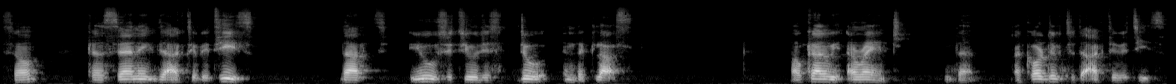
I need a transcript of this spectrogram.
So, concerning the activities that you students do in the class, how can we arrange them according to the activities?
